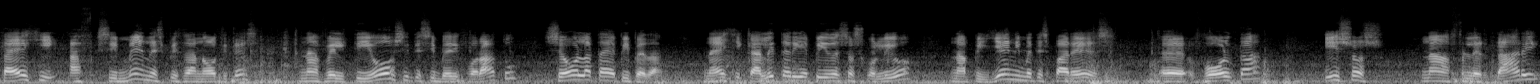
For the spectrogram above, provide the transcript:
θα έχει αυξημένες πιθανότητες να βελτιώσει τη συμπεριφορά του σε όλα τα επίπεδα. Να έχει καλύτερη επίδεση στο σχολείο, να πηγαίνει με τις παρέες ε, βόλτα, ίσως να φλερτάρει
